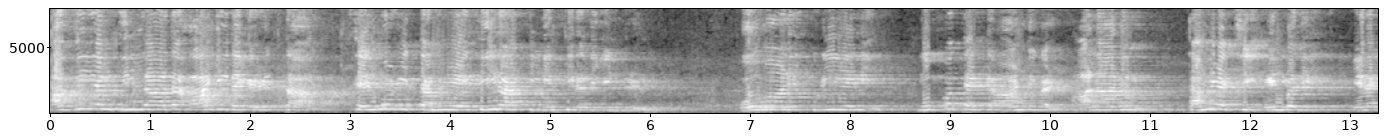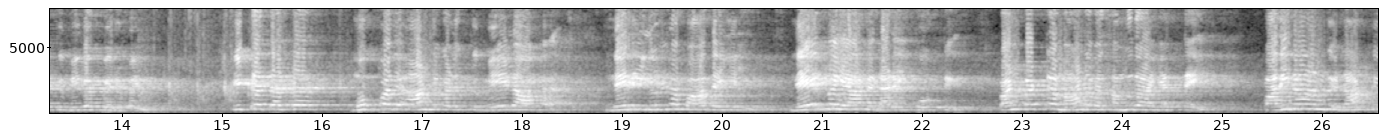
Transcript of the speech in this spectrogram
அவ்வியம் இல்லாத ஆயுத எழுத்தால் செம்மொழி தமிழே சீராட்டி நிற்கிறது இன்று. ஓமானில் குடியேறி முப்பத்தெட்டு ஆண்டுகள் ஆனாலும் தமிழச்சி என்பதில் எனக்கு மிக பெருமை. கிட்டத்தட்ட முப்பது ஆண்டுகளுக்கு மேலாக நெறியுள்ள பாதையில் நேர்மையாக நடை போட்டு பண்பட்ட மாணவ சமுதாயத்தை பதினான்கு நாட்டு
